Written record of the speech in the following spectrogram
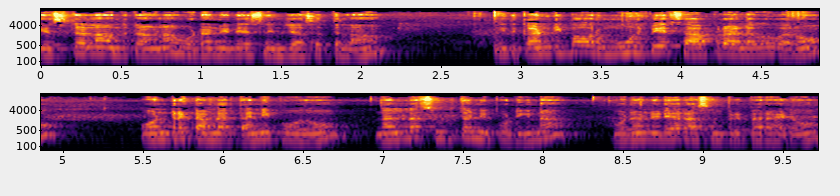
கெஸ்டெல்லாம் வந்துட்டாங்கன்னா உடனடியாக செஞ்சு அசத்தலாம். இது கண்டிப்பாக ஒரு மூணு பேர் சாப்பிட்ற அளவு வரும். ஒன்றரை டம்ளர் தண்ணி போதும். நல்லா சுடு தண்ணி போட்டிங்கன்னா உடனடியாக ரசம் ப்ரிப்பேர் ஆகிடும்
